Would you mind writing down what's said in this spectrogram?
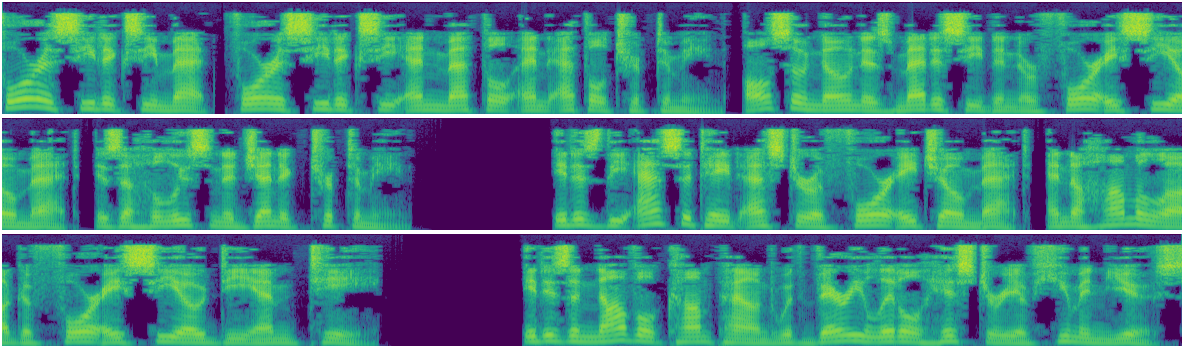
4-acetoxy-met 4-acetoxy-N-methyl-N-ethyltryptamine, also known as metacetin or 4-ACO-met, is a hallucinogenic tryptamine. It is the acetate ester of 4-HO-met, and a homologue of 4-ACO-DMT. It is a novel compound with very little history of human use.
